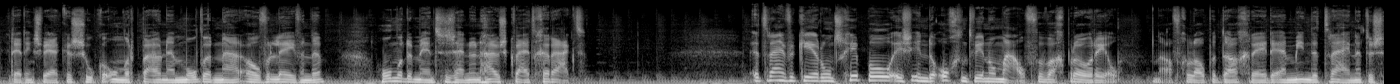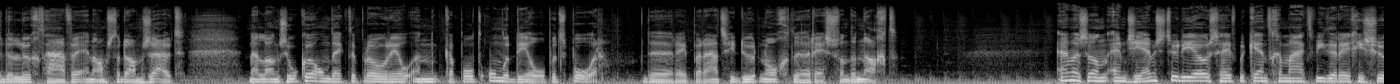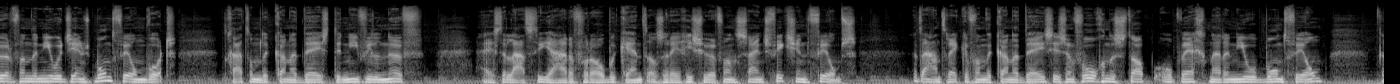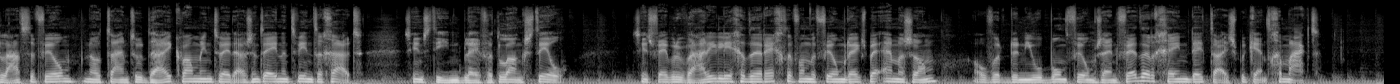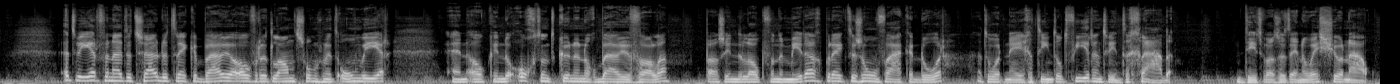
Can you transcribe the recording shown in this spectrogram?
Reddingswerkers zoeken onder puin en modder naar overlevenden. Honderden mensen zijn hun huis kwijtgeraakt. Het treinverkeer rond Schiphol is in de ochtend weer normaal, verwacht ProRail. De afgelopen dag reden er minder treinen tussen de luchthaven en Amsterdam-Zuid. Na lang zoeken ontdekte ProRail een kapot onderdeel op het spoor. De reparatie duurt nog de rest van de nacht. Amazon MGM Studios heeft bekendgemaakt wie de regisseur van de nieuwe James Bond film wordt. Het gaat om de Canadees Denis Villeneuve. Hij is de laatste jaren vooral bekend als regisseur van science fiction films. Het aantrekken van de Canadees is een volgende stap op weg naar een nieuwe Bondfilm. De laatste film, No Time to Die, kwam in 2021 uit. Sindsdien bleef het lang stil. Sinds februari liggen de rechten van de filmreeks bij Amazon. Over de nieuwe Bondfilm zijn verder geen details bekendgemaakt. Het weer vanuit het zuiden trekken buien over het land, soms met onweer. En ook in de ochtend kunnen nog buien vallen. Pas in de loop van de middag breekt de zon vaker door. Het wordt 19 tot 24 graden. Dit was het NOS Journaal.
